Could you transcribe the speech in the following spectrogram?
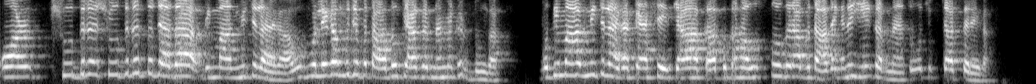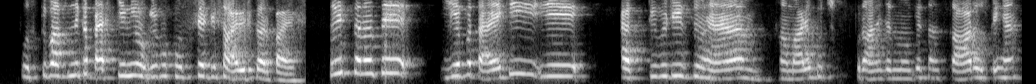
और शूद्र शूद्र तो ज़्यादा दिमाग नहीं चलाएगा। वो बोलेगा, मुझे बता दो क्या करना मैं कर दूँगा। वो दिमाग नहीं चलाएगा, कैसे, क्या, कब, कहा? उसको अगर आप बता देंगे ना, ये करना है तो वो चुपचाप करेगा। उसके पास अपनी कैपेसिटी नहीं होगी, वो खुद से डिसाइड कर पाए। तो इस तरह से ये बताए कि ये एक्टिविटीज़ जो है, हमारे कुछ पुराने जन्मों के संस्कार होते हैं,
